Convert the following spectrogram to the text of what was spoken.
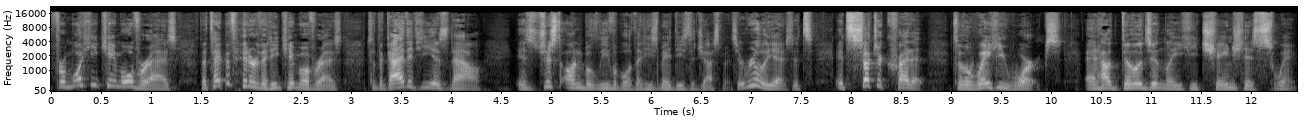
from what he came over as, the type of hitter that he came over as to the guy that he is now is just unbelievable that he's made these adjustments. It really is. It's it's such a credit to the way he works and how diligently he changed his swing.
